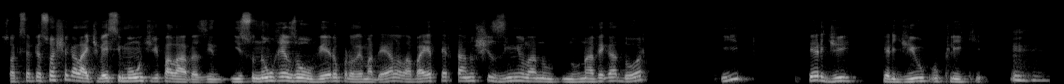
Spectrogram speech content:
Só que se a pessoa chegar lá e tiver esse monte de palavras e isso não resolver o problema dela, ela vai apertar no xizinho lá no, no navegador e perdi, perdi o, o clique. Uhum.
